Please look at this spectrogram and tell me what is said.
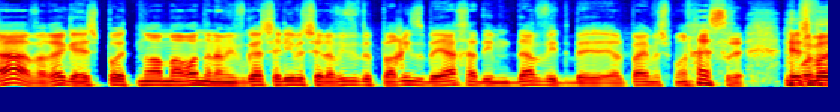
אה, אבל רגע, יש פה את נועם אהרון על המפגש שלי ושל אביב בפריז ביחד עם דוד ב-2018. יש, פה-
